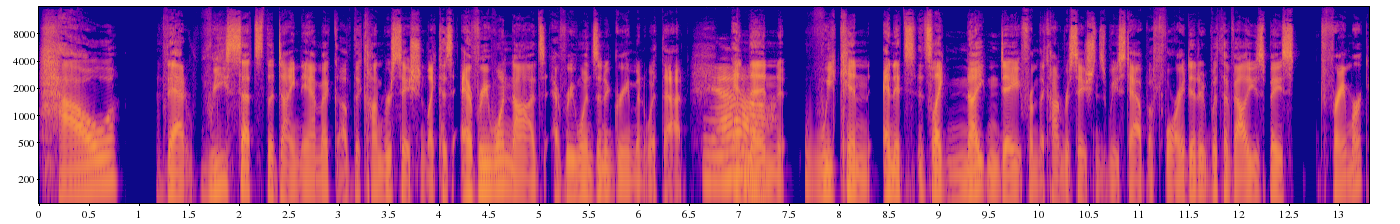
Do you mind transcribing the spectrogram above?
how that resets the dynamic of the conversation like because everyone nods everyone's in agreement with that yeah. and then we can and it's it's like night and day from the conversations we used to have before i did it with a values based framework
